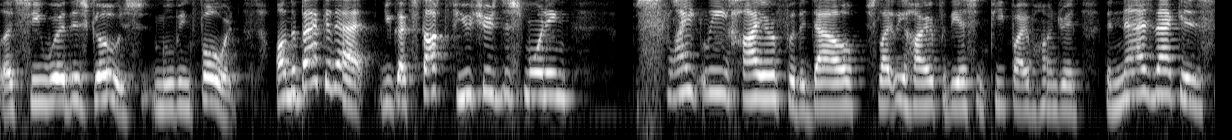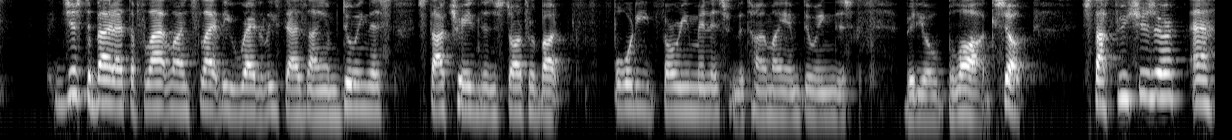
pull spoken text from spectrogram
Let's see where this goes moving forward. On the back of that, you got stock futures this morning slightly higher for the Dow, slightly higher for the S&P 500. The Nasdaq is just about at the flat line, slightly red, at least as I am doing this. Stock trading doesn't start for about 43 minutes from the time I am doing this video blog. So stock futures are eh,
